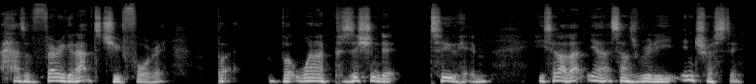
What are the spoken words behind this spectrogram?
has a very good aptitude for it, but but when I positioned it to him, he said, "Oh, that yeah, that sounds really interesting."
